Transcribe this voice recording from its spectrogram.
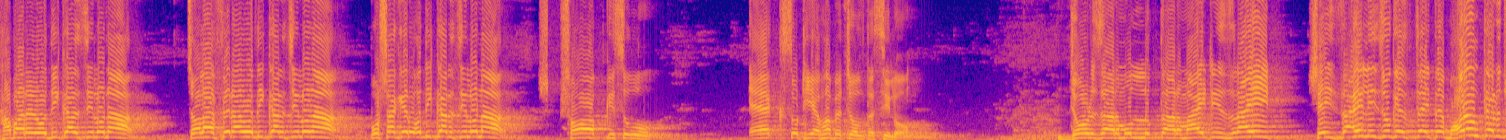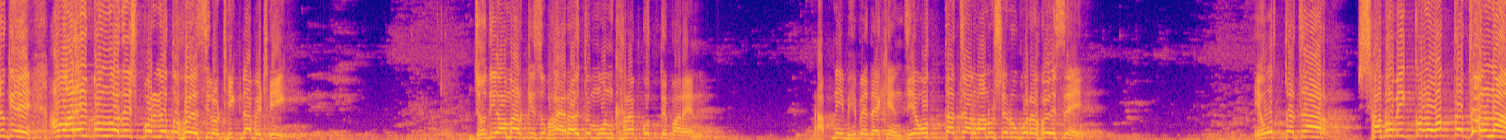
খাবারের অধিকার ছিল না চলাফেরার অধিকার ছিল না, পোশাকের অধিকার ছিল না, সব কিছু একচটিয়াভাবে চলতেছিল। জোরজার মুল্লুক তার মাইট ইজ রাইট সেই জাহিলি যুগের চাইতে ভয়ঙ্কর যুগে আমার এই বাংলাদেশ পরিণত হয়েছিল, ঠিক না ঠিক যদিও আমার কিছু ভাইয়েরা হয়তো মন খারাপ করতে পারেন। আপনি ভেবে দেখেন যে অত্যাচার মানুষের উপরে হয়েছে। এ অত্যাচার স্বাভাবিক কোনো অত্যাচার না।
